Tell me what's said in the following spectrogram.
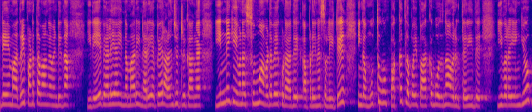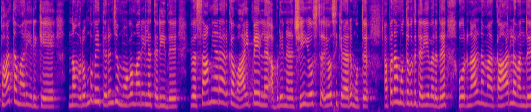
இதே மாதிரி பணத்தை வாங்க வேண்டியதுதான். இதே வேலையாக இந்த மாதிரி நிறைய பேர் அலைஞ்சிட்ருக்காங்க. இருக்காங்க இன்னைக்கு இவனை சும்மா விடவே கூடாது அப்படின்னு சொல்லிட்டு இங்கே முத்துவும் பக்கத்தில் போய் பார்க்கும்போது தான் அவருக்கு தெரியுது. இவரை எங்கேயோ பார்த்த மாதிரி இருக்கே. நம்ம ரொம்பவே தெரிஞ்ச முகம் மாதிரில தெரியுது. இவர் சாமியாராக இருக்க வாய்ப்பே இல்லை அப்படின்னு நினச்சி யோசி யோசிக்கிறாரு முத்து. அப்போ தான் முத்துவுக்கு தெரிய வருது ஒரு நாள் நம்ம காரில் வந்து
